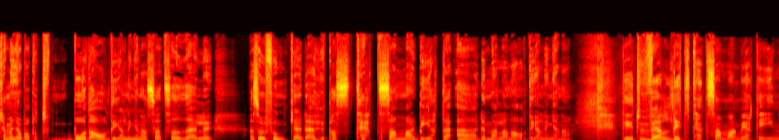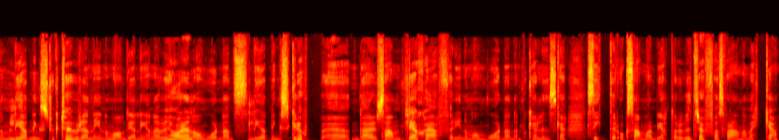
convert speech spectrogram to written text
kan man jobba på båda avdelningarna så att säga? Eller Alltså hur funkar det? Hur pass tätt samarbete är det mellan avdelningarna? Det är ett väldigt tätt samarbete inom ledningsstrukturen inom avdelningarna. Vi har en omvårdnadsledningsgrupp eh, där samtliga chefer inom omvårdnaden på Karolinska sitter och samarbetar och vi träffas varannan vecka.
